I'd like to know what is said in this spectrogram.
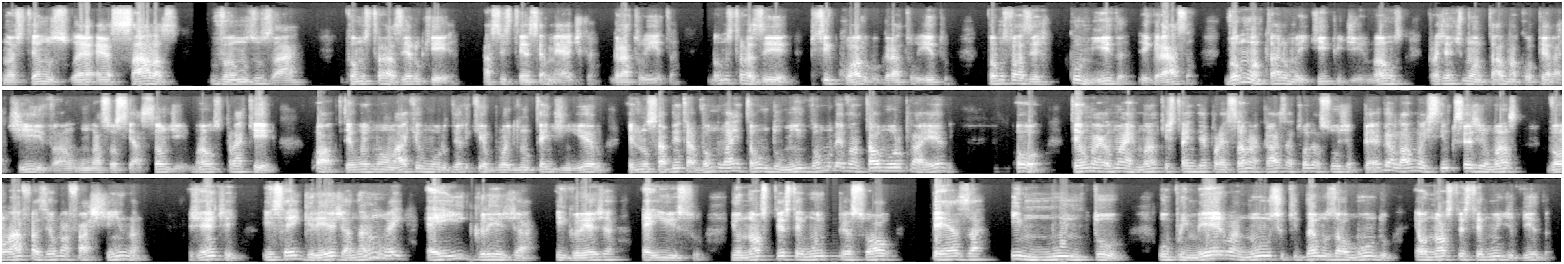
Nós temos é, é, salas. Vamos usar. Vamos trazer o quê? Assistência médica gratuita. Vamos trazer psicólogo gratuito. Vamos fazer comida de graça. Vamos montar uma equipe de irmãos para a gente montar uma cooperativa, uma associação de irmãos, para quê? Ó, tem um irmão lá que o muro dele quebrou, ele não tem dinheiro, ele não sabe entrar. Vamos lá então, um domingo, vamos levantar o muro para ele. Ou tem uma, uma irmã que está em depressão, a casa toda suja. Pega lá umas cinco, seis irmãs, vão lá fazer uma faxina. Gente, isso é igreja, não é, é igreja. Igreja é isso. E o nosso testemunho pessoal pesa e muito. O primeiro anúncio que damos ao mundo é o nosso testemunho de vida.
